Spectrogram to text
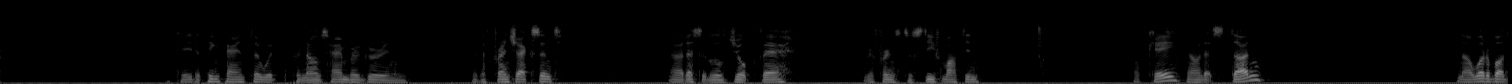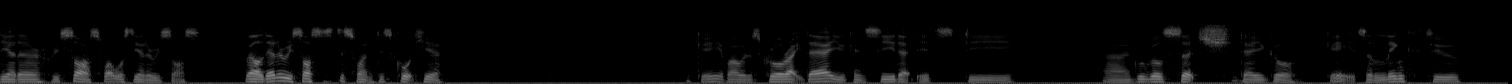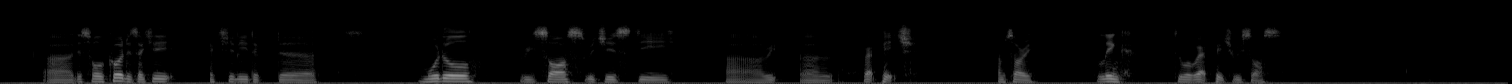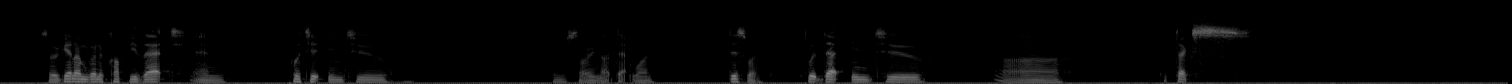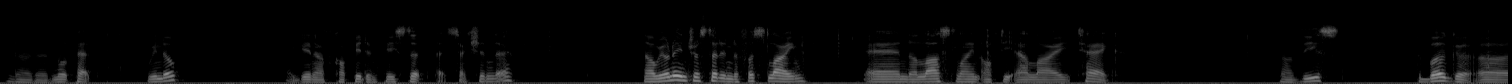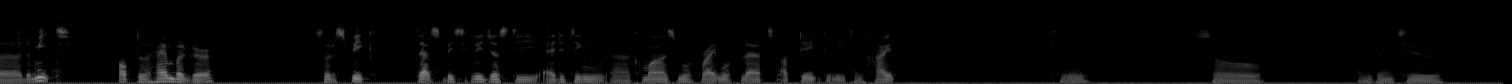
Okay the Pink Panther would pronounce hamburger in with a French accent. Uh, that's a little joke there. Reference to Steve Martin. Okay now that's done. Now what about the other resource? What was the other resource? Well the other resource is this one this code here. Okay if I were to scroll right there you can see that it's the uh, Google search there you go. Okay it's a link to uh, this whole code is actually actually the, the Moodle resource which is the uh, re uh, web page. I'm sorry link to a web page resource. So again I'm going to copy that and put it into I'm sorry not that one this one. Put that into uh, text the, the notepad window. Again I've copied and pasted that section there. Now we're only interested in the first line and the last line of the li tag. Now this the burger uh, the meat of the hamburger so to speak that's basically just the editing uh, commands move right move left update delete and hide. Okay so I'm going to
